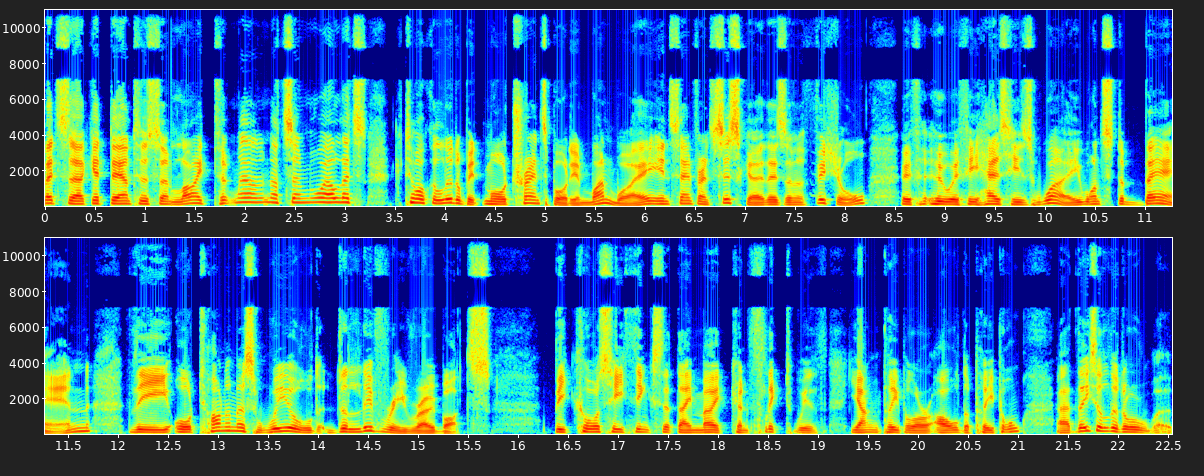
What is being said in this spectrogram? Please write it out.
let's uh, get down to some light. Well, not some. Well, let's talk a little bit more transport. In one way, in San Francisco, there's an official if, who, if he has his way, wants to ban the autonomous wheeled delivery robots because he thinks that they might conflict with young people or older people. Uh, these are little uh,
